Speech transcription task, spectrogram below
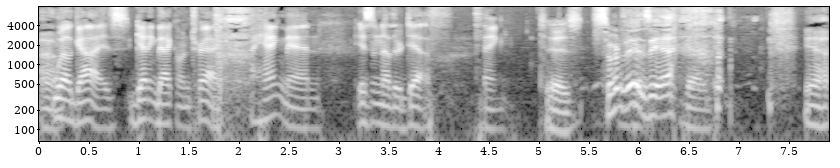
Uh, well, guys, getting back on track, Hangman is another death thing. Cheers. Sort of is, yeah. Very. Yeah.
